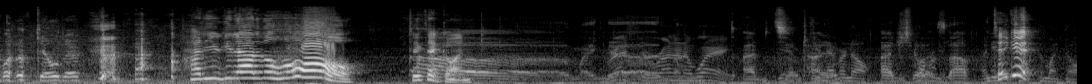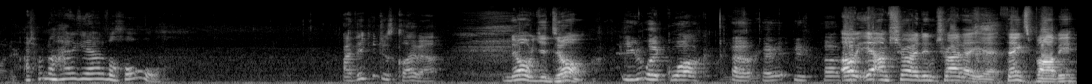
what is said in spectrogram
would have killed her. How do you get out of the hole? Take that gun. Oh my Rest are running away. I'm so You tired. never know. I just want to stop. I Take it! my daughter. I don't know how to get out of the hole. I think you just climb out. No, you don't. You like walk out. right? You hop. Oh yeah, I'm sure I didn't try that yet. Thanks, Bobby.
